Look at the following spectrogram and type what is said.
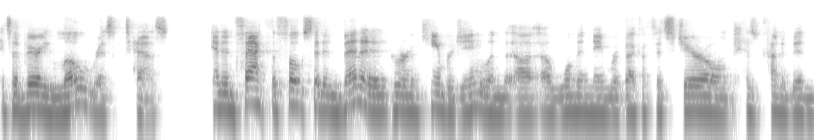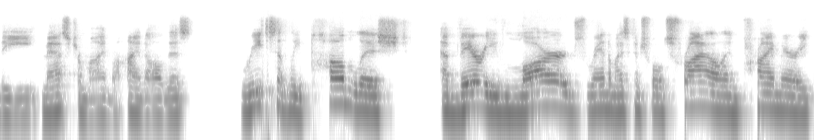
It's a very low risk test. And in fact, the folks that invented it, who are in Cambridge, England, uh, a woman named Rebecca Fitzgerald has kind of been the mastermind behind all this, recently published a very large randomized controlled trial in primary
